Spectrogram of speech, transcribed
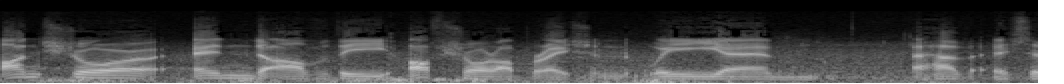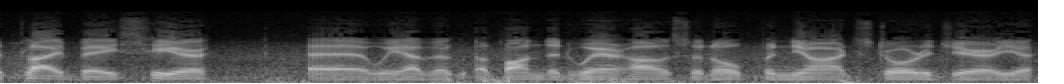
onshore end of the offshore operation. We um, have a supply base here. Uh, we have a, a, bonded warehouse, an open yard storage area,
